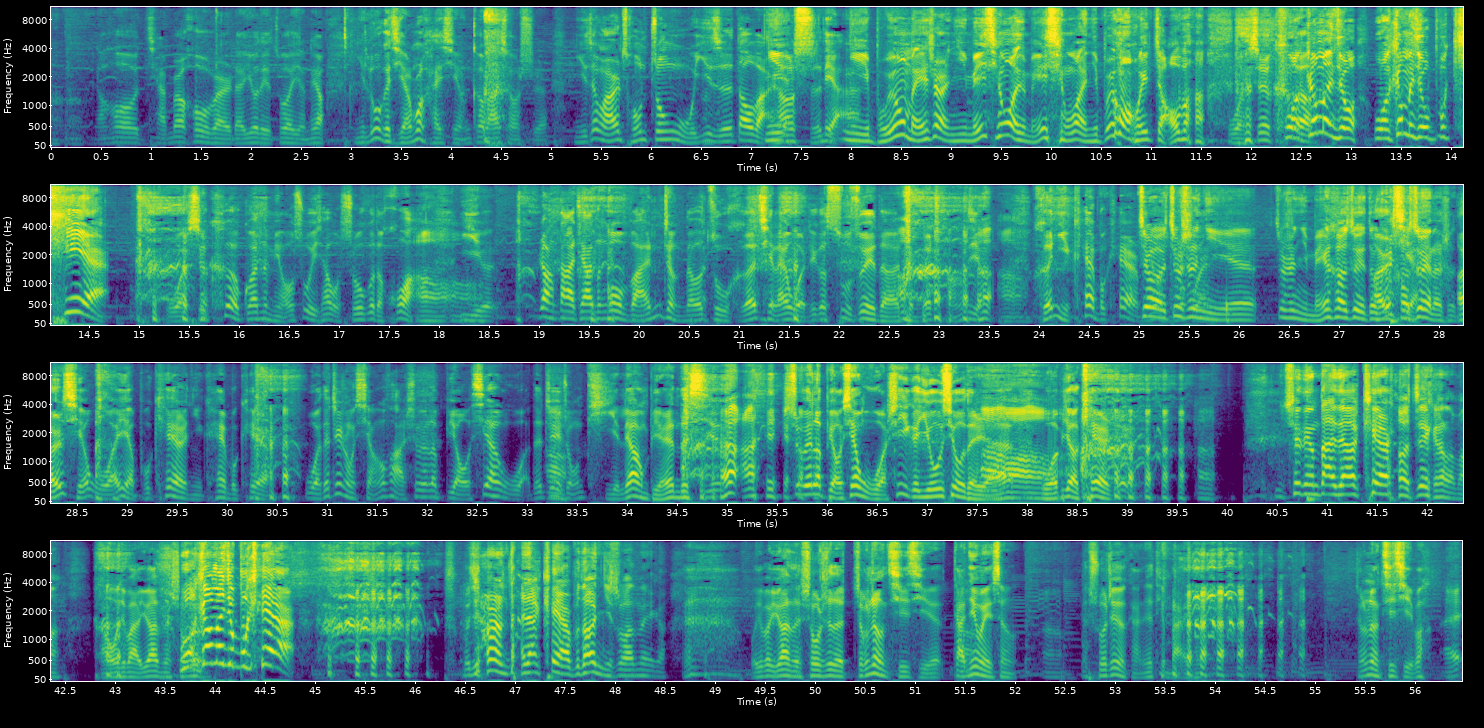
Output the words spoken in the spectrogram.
然后前边后边的又得做饮料，你录个节目还行，个把小时，你这玩意儿从中午一直到晚上十点，你不用没事儿，你没请我就没请我，你不用往回找吧。我是 客，我根本就我根本就不 care 我是客观的描述一下我说过的话，啊以让大家能够完整的组合起来我这个宿醉的整个场景，啊，和你 care 不 care 就就是你就是你没喝醉都喝醉了似的。而且我也不 care 你 care 不 care，我的这种想法是为了表现我的这种体谅别人的心，是为了表现我是一个优秀的人，啊我比较 care 这个，你确定大家 care 到这个了吗？然后我就把院子收拾我根本就不 care，我就让大家 care 不到你说的那个。我就把院子收拾的整整齐齐、干净卫生。嗯，说这个感觉挺白的，整整齐齐吧。哎，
